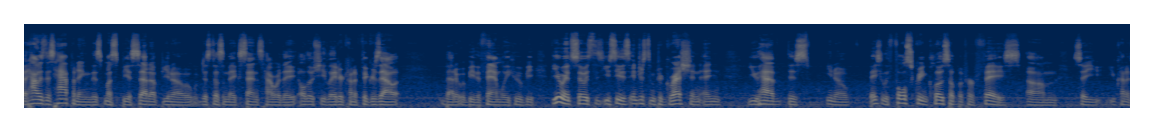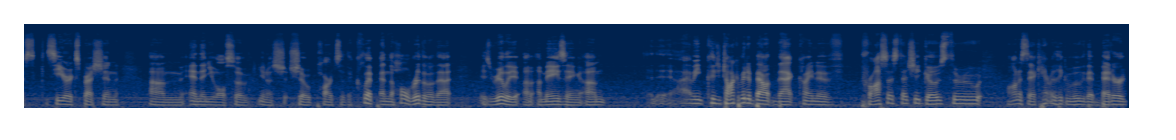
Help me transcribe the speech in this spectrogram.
but how is this happening this must be a setup you know just doesn't make sense how are they although she later kind of figures out that it would be the family who would be viewing it so this, you see this interesting progression and you have this you know basically full screen close up of her face um, so you, you kind of see her expression um, and then you also you know sh- show parts of the clip, and the whole rhythm of that is really uh, amazing. Um, I mean, could you talk a bit about that kind of process that she goes through? Honestly, I can't really think of a movie that better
